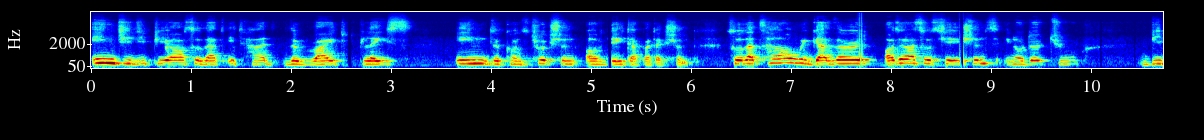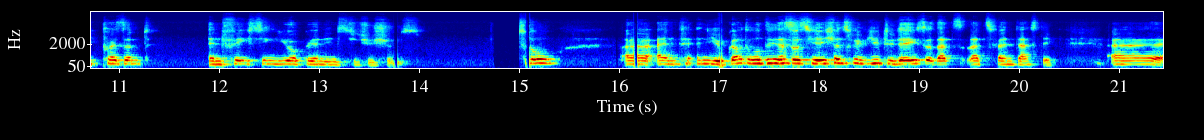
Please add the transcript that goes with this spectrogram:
in GDPR so that it had the right place in the construction of data protection. So that's how we gathered other associations in order to be present and facing European institutions. So, uh, and, and you've got all these associations with you today, so that's, that's fantastic. Uh,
